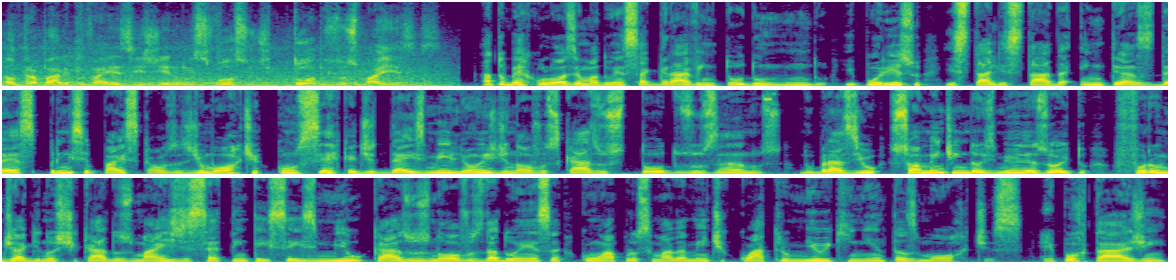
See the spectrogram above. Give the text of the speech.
É um trabalho que vai exigir um esforço de todos os países. A tuberculose é uma doença grave em todo o mundo e, por isso, está listada entre as 10 principais causas de morte, com cerca de 10 milhões de novos casos todos os anos. No Brasil, somente em 2018 foram diagnosticados mais de 76 mil casos novos da doença, com aproximadamente 4.500 mortes. Reportagem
